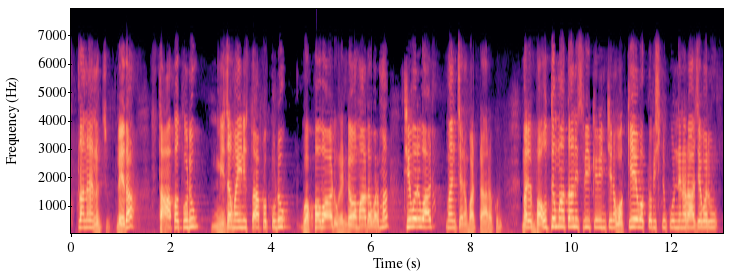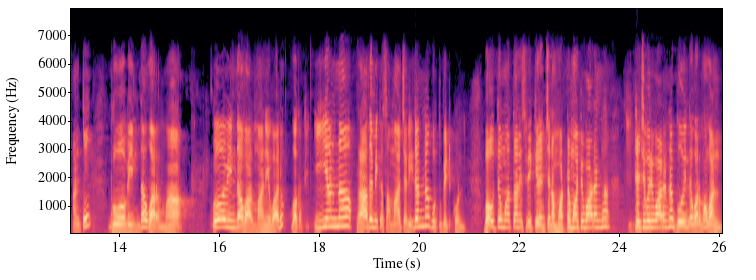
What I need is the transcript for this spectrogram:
అట్లానే అనొచ్చు. లేదా స్థాపకుడు నిజమైన స్థాపకుడు గొప్పవాడు రెండవ మాధవర్మ చివరివాడు మంచన భట్టారకుడు. మరి బౌద్ధ మతాన్ని స్వీకరించిన ఒకే ఒక్క విష్ణుకుండిన రాజెవరు? అంటే గోవింద వర్మ. గోవింద వర్మ అనేవాడు ఒకటి. ఈయన్న ప్రాథమిక సమాచారం. ఇదన్నా గుర్తుపెట్టుకోండి. బౌద్ధ మతాన్ని స్వీకరించిన మొట్టమొదటి వాడన్నా చిట్ట చివరి వాడన్నా గోవింద వర్మ వన్.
